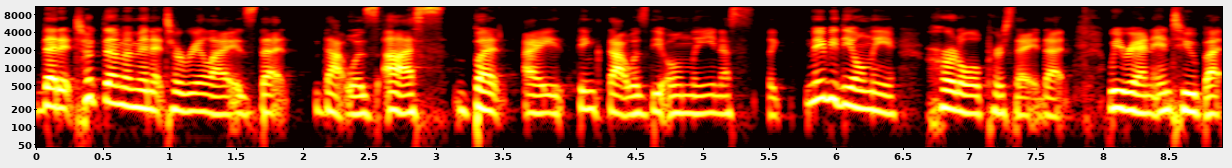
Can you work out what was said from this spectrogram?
that it took them a minute to realize that that was us, but I think that was the only like maybe the only hurdle per se that we ran into. But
